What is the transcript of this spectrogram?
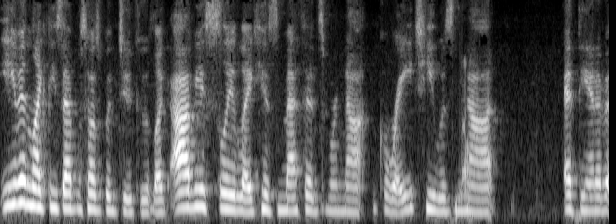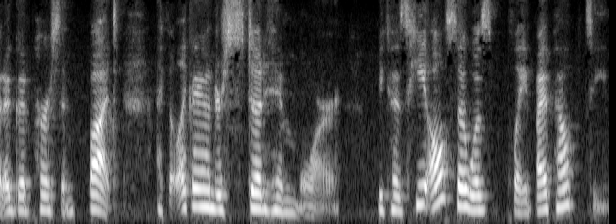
even like these episodes with Dooku, like obviously like his methods were not great. He was No. not at the end of it a good person, but I felt like I understood him more because he also was played by Palpatine.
